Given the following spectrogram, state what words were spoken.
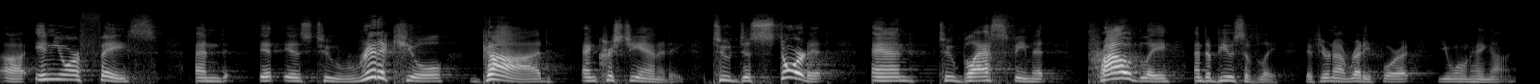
uh, in your face, and it is to ridicule God and Christianity, to distort it and to blaspheme it proudly and abusively. If you're not ready for it, you won't hang on.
